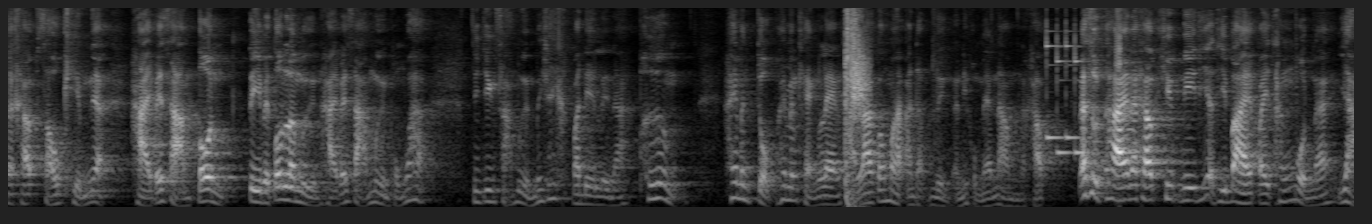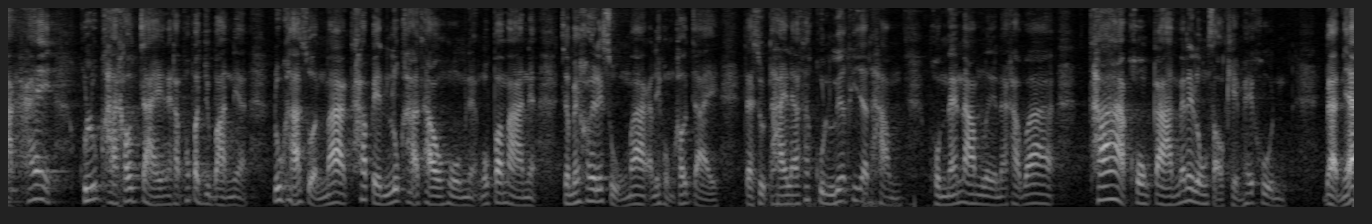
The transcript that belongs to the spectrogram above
นะครับเสาเข็มเนี่ยหายไป 3 ต้น ตีไปต้นละหมื่นหายไป 3 0,000 ผมว่าจริงๆ 3 0,000 ไม่ใช่ประเด็นเลยนะ เพิ่ม ให้มันจบให้มันแข็งแรงฐานรากต้องมาอันดับหนึ่งอันนี้ผมแนะนำนะครับและสุดท้ายนะครับคลิปนี้ที่อธิบายไปทั้งหมดนะอยากให้คุณลูกค้าเข้าใจนะครับเพราะปัจจุบันเนี่ยลูกค้าส่วนมากถ้าเป็นลูกค้าทาวน์โฮมเนี่ยงบประมาณเนี่ยจะไม่ค่อยได้สูงมากอันนี้ผมเข้าใจ แต่สุดท้ายแล้วถ้าคุณเลือกที่จะทำผมแนะนำเลยนะครับว่าถ้าโครงการไม่ได้ลงเสาเข็มให้คุณ แบบนี้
